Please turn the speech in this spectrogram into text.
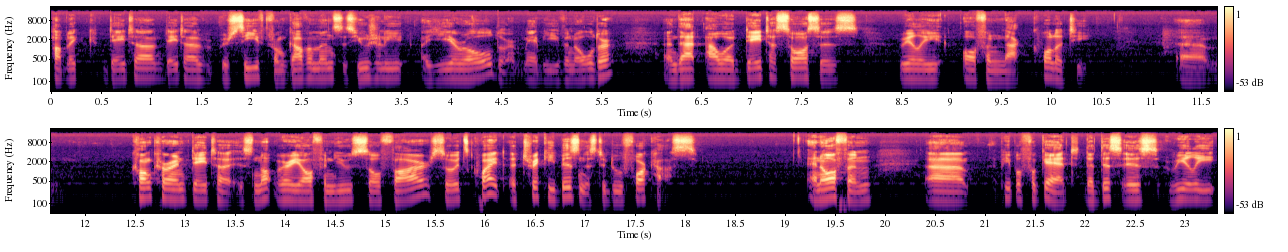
public data, data received from governments is usually a year old or maybe even older, and that our data sources really often lack quality. Um, concurrent data is not very often used so far, so it's quite a tricky business to do forecasts. And often, uh, people forget that this is really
